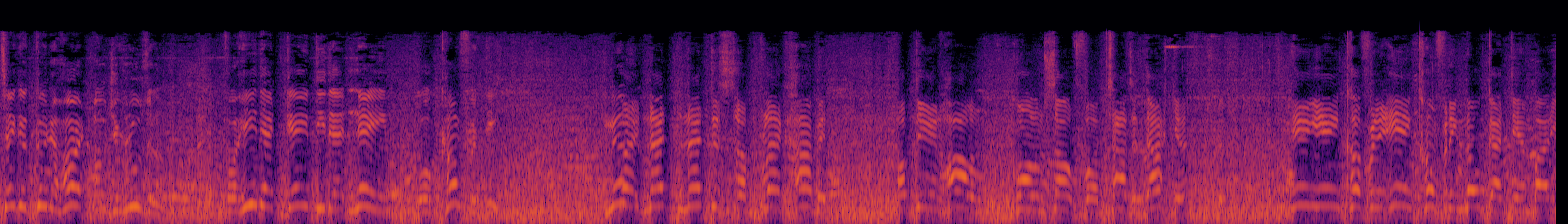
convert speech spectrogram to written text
take a good heart, O Jerusalem, for he that gave thee that name will comfort thee. Mis- Right, not not this uh, black hobbit up there in Harlem calling himself uh, Tazadaqyah. He ain't, he ain't comforting, he ain't comforting no goddamn body,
